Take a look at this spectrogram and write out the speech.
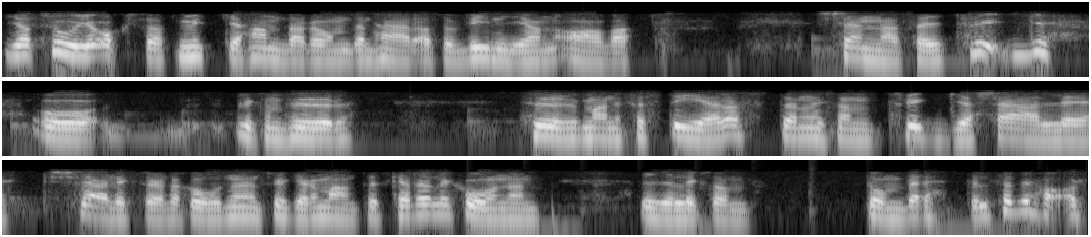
Jag tror ju också att mycket handlar om den här alltså viljan av att känna sig trygg och liksom hur hur manifesteras den liksom trygga kärlek, kärleksrelationen, den trygga romantiska relationen i liksom de berättelser vi har.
